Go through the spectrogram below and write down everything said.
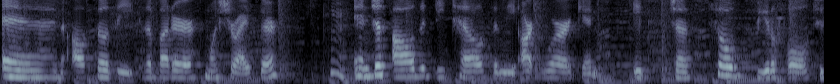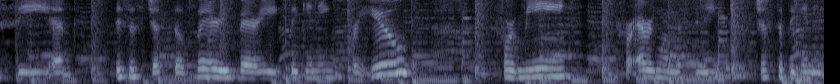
and also the the butter moisturizer hmm. and just all the details and the artwork and it's just so beautiful to see and this is just the very very beginning for you for me for everyone listening. This is just the beginning.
